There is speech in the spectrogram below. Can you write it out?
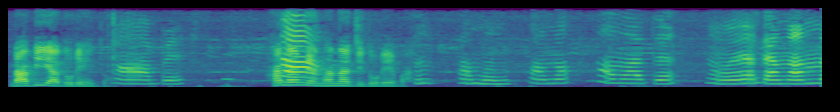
나비야 노래 해줘. 나비 하나면 하나지 노래해봐. 하나 하나 하나 둘 노래가 나나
